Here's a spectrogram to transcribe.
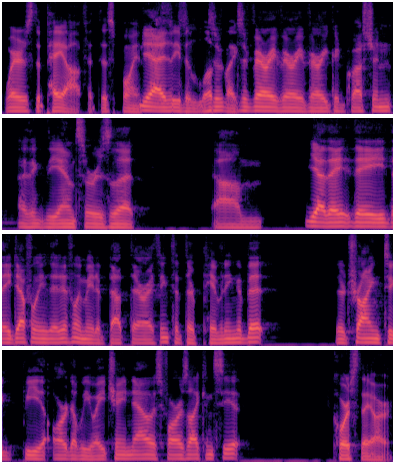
where's the payoff at this point? Yeah, it's, even look it's, a, like? it's a very very very good question. I think the answer is that, um, yeah, they they they definitely they definitely made a bet there. I think that they're pivoting a bit. They're trying to be the RWA chain now, as far as I can see it course they are.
